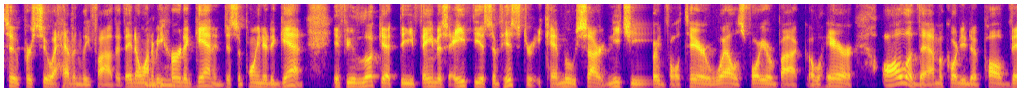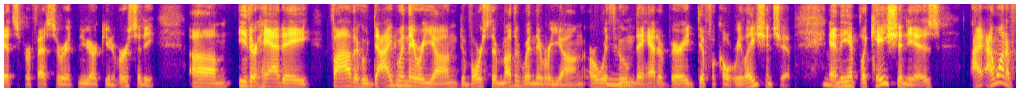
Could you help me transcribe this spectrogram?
to pursue a heavenly father. They don't want mm-hmm. to be hurt again and disappointed again. If you look at the famous atheists of history, Camus, Sartre, Nietzsche, Voltaire, Wells, Feuerbach, O'Hair, all of them, according to Paul Vitz, professor at New York University, um, either had a father who died when they were young, divorced their mother when they were young, or with mm-hmm. whom they had a very difficult relationship. Mm-hmm. And the implication is I, I want to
